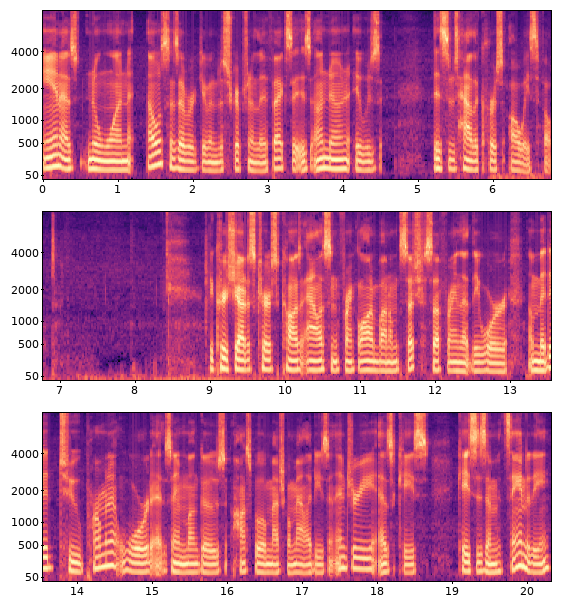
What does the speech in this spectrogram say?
and as no one else has ever given a description of the effects, it is unknown it was this was how the curse always felt. The Cruciatus curse caused Alice and Frank Longbottom such suffering that they were admitted to permanent ward at St. Mungo's Hospital of Magical Maladies and Injury as a case cases of insanity.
